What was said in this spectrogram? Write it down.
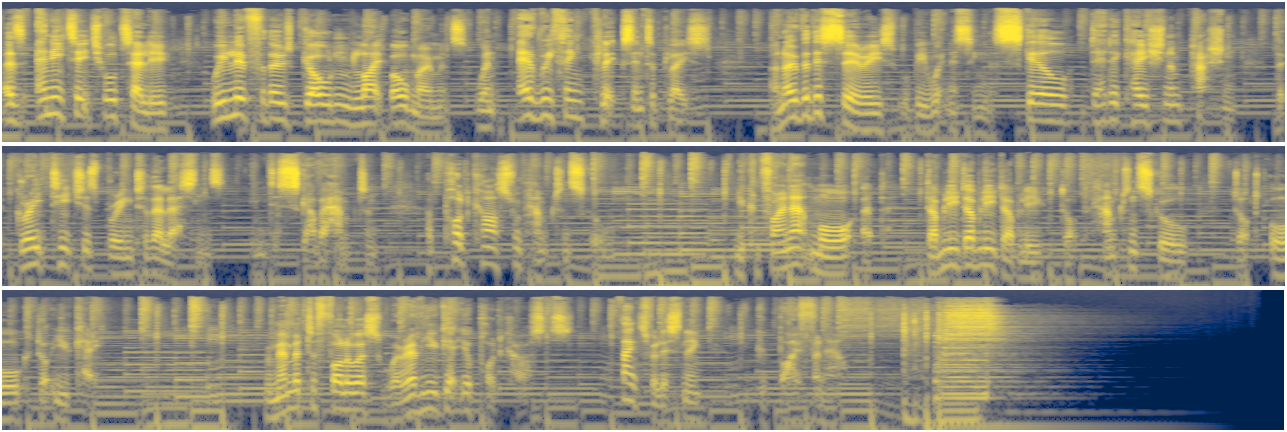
As any teacher will tell you, we live for those golden light bulb moments when everything clicks into place. And over this series, we'll be witnessing the skill, dedication, and passion that great teachers bring to their lessons in Discover Hampton, a podcast from Hampton School. You can find out more at www.hamptonschool.org.uk. Remember to follow us wherever you get your podcasts. Thanks for listening. Goodbye for now.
